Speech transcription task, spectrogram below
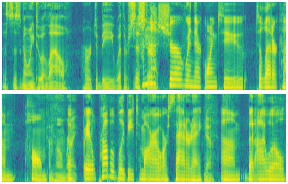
this is going to allow her to be with her sister. I'm not sure when they're going to to let her come home. Come home, Uh, right? it'll probably be tomorrow or Saturday. Yeah. Um, but I will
